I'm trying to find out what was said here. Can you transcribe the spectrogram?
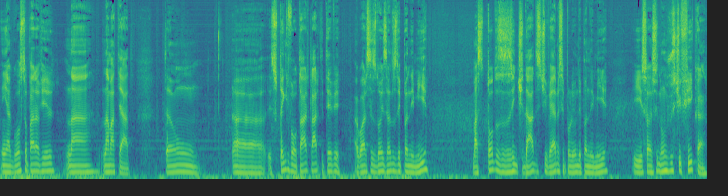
em agosto para vir na, na mateada. Então, uh, isso tem que voltar. Claro que teve agora esses dois anos de pandemia, mas todas as entidades tiveram esse problema de pandemia e isso não justifica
